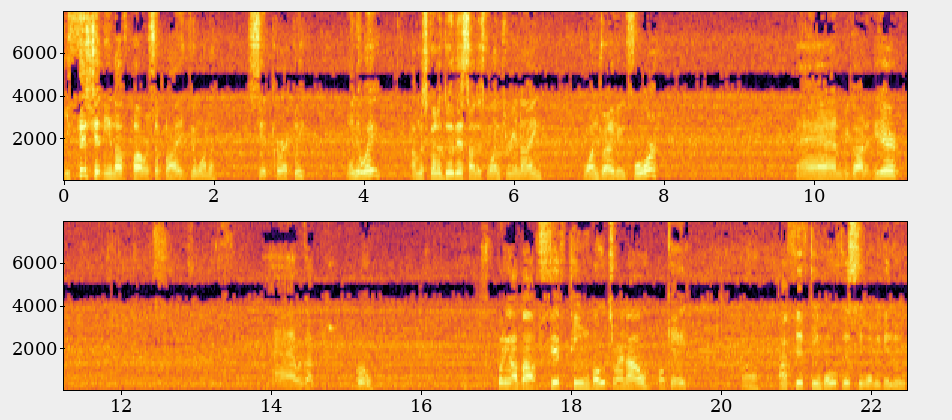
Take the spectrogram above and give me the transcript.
efficient enough power supply if you want to see it correctly. Anyway, I'm just going to do this on this 139 one driving four and we got it here. And we got whoa. It's putting about 15 volts right now. Okay. Uh, at 15 volts. Let's see what we can do.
